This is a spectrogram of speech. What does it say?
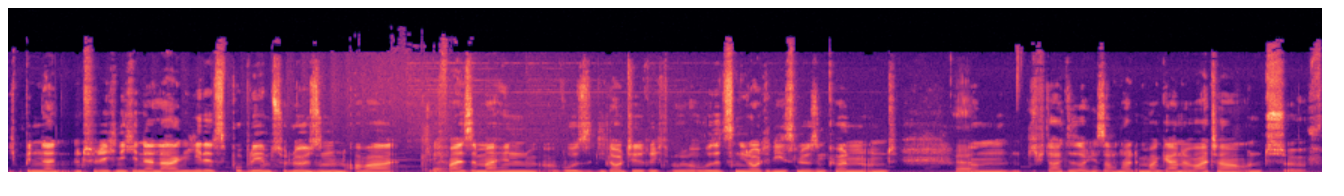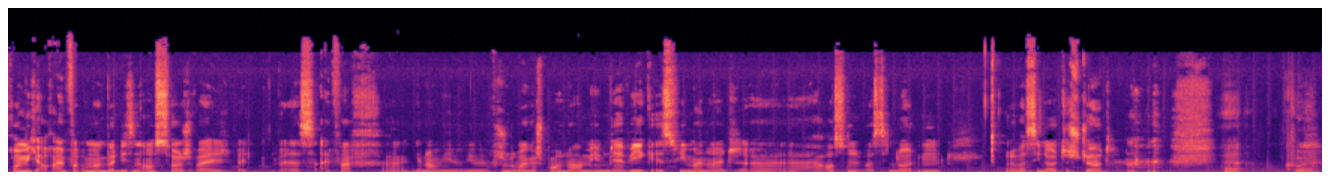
ich bin natürlich nicht in der Lage, jedes Problem zu lösen, aber Klar. ich weiß immerhin, wo die Leute, wo sitzen die Leute, die es lösen können. Und ja. ähm, ich leite solche Sachen halt immer gerne weiter und äh, freue mich auch einfach immer über diesen Austausch, weil, weil, weil das einfach, äh, genau, wie, wie, wir schon drüber gesprochen haben, eben der Weg ist, wie man halt äh, herausfindet, was den Leuten oder was die Leute stört. ja. Cool.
